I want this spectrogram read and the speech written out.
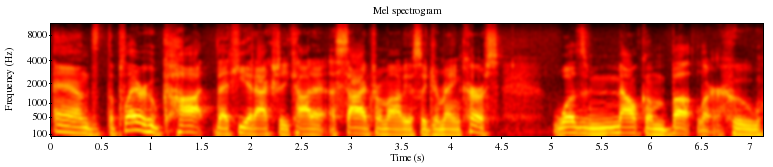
And the player who caught that he had actually caught it, aside from obviously Jermaine Kearse, was Malcolm Butler, who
